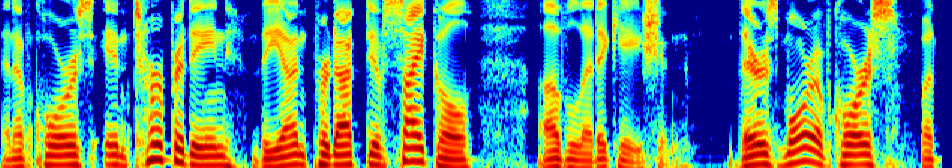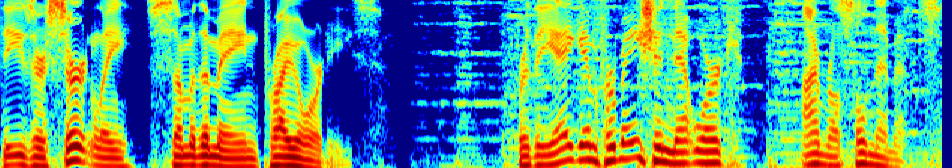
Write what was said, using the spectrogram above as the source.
and of course, interpreting the unproductive cycle of litigation. There's more, of course, but these are certainly some of the main priorities. For the Ag Information Network, I'm Russell Nemetz.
